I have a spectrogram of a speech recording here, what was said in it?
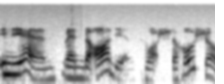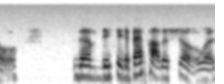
in the end, when the audience watched the whole show, the they say the best part of the show was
